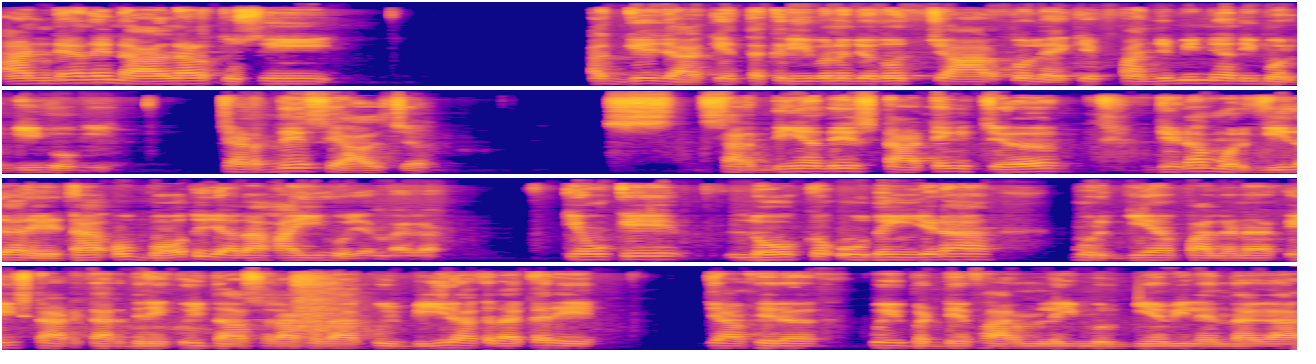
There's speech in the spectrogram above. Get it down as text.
ਆਂਡਿਆਂ ਦੇ ਨਾਲ ਨਾਲ ਤੁਸੀਂ ਅੱਗੇ ਜਾ ਕੇ ਤਕਰੀਬਨ ਜਦੋਂ 4 ਤੋਂ ਲੈ ਕੇ 5 ਮਹੀਨਿਆਂ ਦੀ ਮੁਰਗੀ ਹੋਗੀ ਚੜ੍ਹਦੇ ਸਿਆਲ 'ਚ ਸਰਦੀਆਂ ਦੇ ਸਟਾਰਟਿੰਗ 'ਚ ਜਿਹੜਾ ਮੁਰਗੀ ਦਾ ਰੇਟ ਆ, ਉਹ ਬਹੁਤ ਜ਼ਿਆਦਾ ਹਾਈ ਹੋ ਜਾਂਦਾਗਾ ਕਿਉਂਕਿ ਲੋਕ ਉਦੋਂ ਹੀ ਜਿਹੜਾ ਮੁਰਗੀਆਂ ਪਾਲਣਾ ਕਈ ਸਟਾਰਟ ਕਰਦੇ ਨੇ, ਕੋਈ 10 ਰੱਖਦਾ, ਕੋਈ 20 ਰੱਖਦਾ ਘਰੇ ਜਾਂ ਫਿਰ ਕੋਈ ਵੱਡੇ ਫਾਰਮ ਲਈ ਮੁਰਗੀਆਂ ਵੀ ਲੈਂਦਾਗਾ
